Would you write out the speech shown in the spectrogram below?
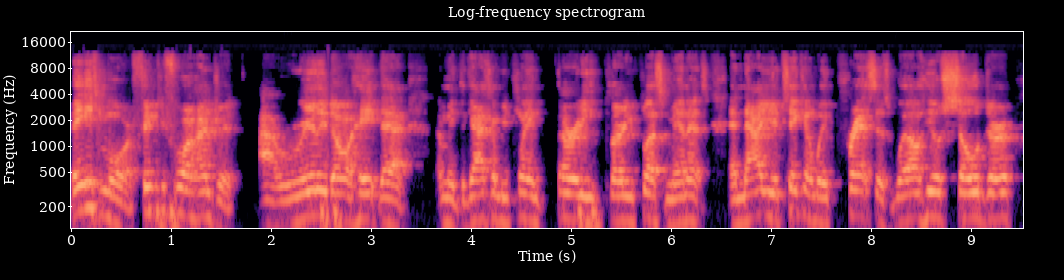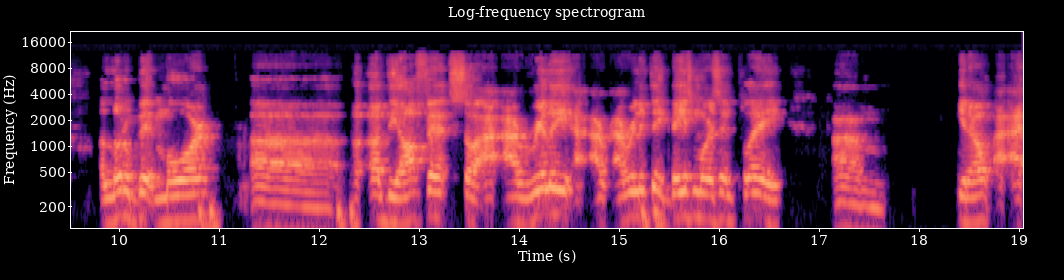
Bazemore, 5,400. I really don't hate that. I mean, the guy's going to be playing 30, 30 plus minutes. And now you're taking away Prince as well. He'll shoulder a little bit more uh, of the offense. So I, I really, I, I, really think Bazemore is in play. Um, you know, I,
